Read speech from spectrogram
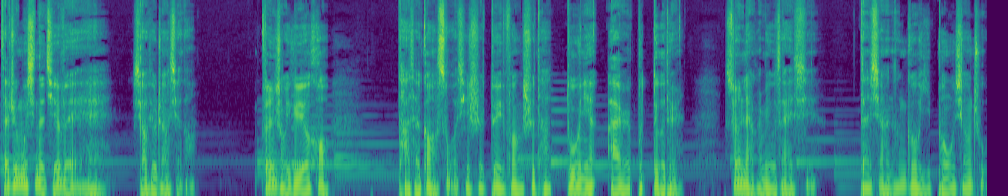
在这封信的结尾，小秋这样写道：“分手一个月后，他才告诉我，其实对方是他多年爱而不得的人。虽然两个人没有在一起，但想能够以朋友相处，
